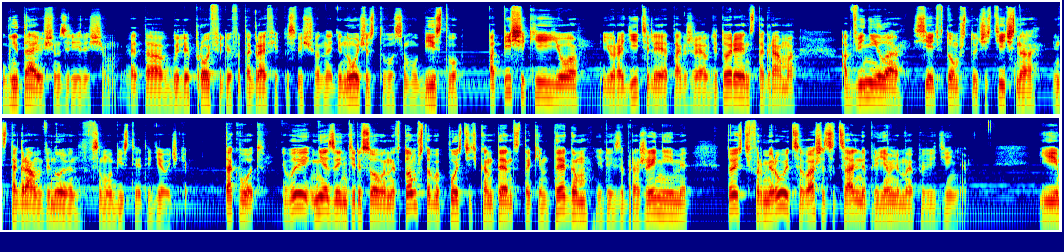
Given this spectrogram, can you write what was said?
угнетающим зрелищем. Это были профили, фотографии, посвященные одиночеству, самоубийству. Подписчики ее, ее родители, а также аудитория Инстаграма обвинила сеть в том, что частично Инстаграм виновен в самоубийстве этой девочки. Так вот, вы не заинтересованы в том, чтобы постить контент с таким тегом или изображениями, то есть формируется ваше социально приемлемое поведение – и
